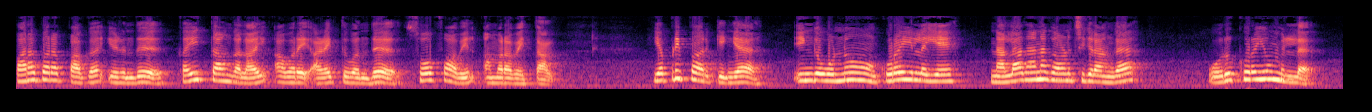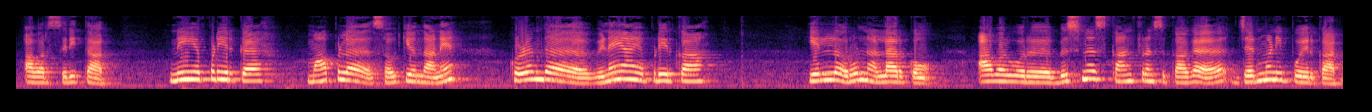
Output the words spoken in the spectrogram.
பரபரப்பாக எழுந்து கைத்தாங்கலாய் அவரை அழைத்து வந்து சோஃபாவில் அமர வைத்தாள். எப்படிப்பா இருக்கீங்க? இங்க ஒன்றும் குறையில்லையே நல்லா தானே கவனிச்சுக்கிறாங்க? ஒரு குறையும் இல்லை அவர் சிரித்தார். நீ எப்படி இருக்க? மாப்பிள்ளை சௌக்கியம்தானே குழந்தை வினயா எப்படி இருக்கா? எல்லோரும் நல்லா இருக்கும். அவர் ஒரு பிஸ்னஸ் கான்ஃபரன்ஸுக்காக ஜெர்மனி போயிருக்கார்.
